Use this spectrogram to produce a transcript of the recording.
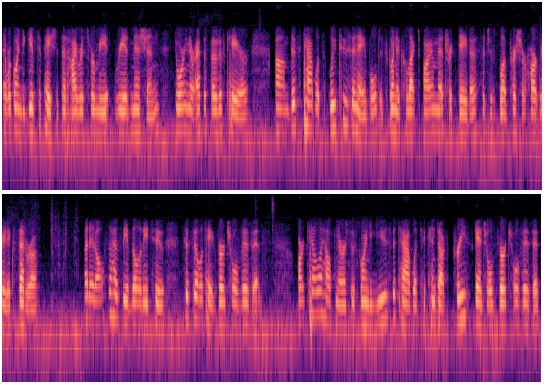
that we're going to give to patients at high risk for re- readmission during their episode of care. Um, this tablet's Bluetooth enabled. It's going to collect biometric data such as blood pressure, heart rate, etc. But it also has the ability to facilitate virtual visits. Our telehealth nurse is going to use the tablet to conduct pre-scheduled virtual visits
